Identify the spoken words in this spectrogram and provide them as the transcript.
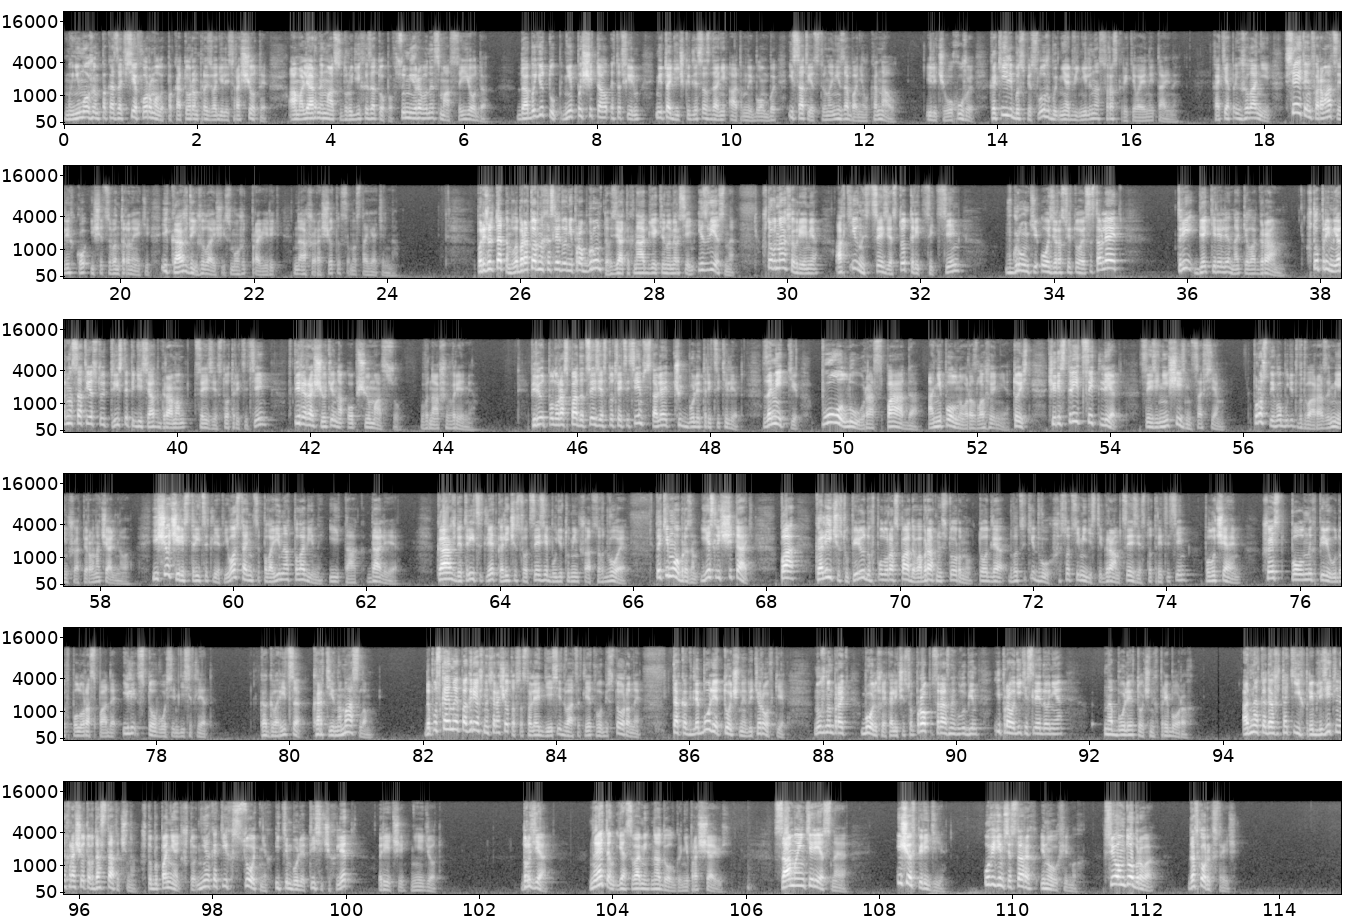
Мы не можем показать все формулы, по которым производились расчеты, а малярной массы других изотопов суммированы с массой йода дабы YouTube не посчитал этот фильм методичкой для создания атомной бомбы и, соответственно, не забанил канал. Или чего хуже, какие-либо спецслужбы не обвинили нас в раскрытии военной тайны. Хотя при желании вся эта информация легко ищется в интернете, и каждый желающий сможет проверить наши расчеты самостоятельно. По результатам лабораторных исследований проб грунта, взятых на объекте номер 7, известно, что в наше время активность цезия-137 в грунте озера Святое составляет 3 беккереля на килограмм, что примерно соответствует 350 граммам цезия-137 в перерасчете на общую массу в наше время. Период полураспада цезия-137 составляет чуть более 30 лет. Заметьте, полураспада, а не полного разложения. То есть через 30 лет цезий не исчезнет совсем. Просто его будет в два раза меньше от первоначального. Еще через 30 лет его останется половина от половины и так далее. Каждые 30 лет количество цезия будет уменьшаться вдвое. Таким образом, если считать по количеству периодов полураспада в обратную сторону, то для 22 670 грамм цезия-137 получаем 6 полных периодов полураспада или 180 лет. Как говорится, картина маслом. Допускаемая погрешность расчетов составляет 10-20 лет в обе стороны, так как для более точной датировки нужно брать большее количество проб с разных глубин и проводить исследования на более точных приборах. Однако даже таких приблизительных расчетов достаточно, чтобы понять, что ни о каких сотнях и тем более тысячах лет речи не идет. Друзья, на этом я с вами надолго не прощаюсь. Самое интересное еще впереди. Увидимся в старых и новых фильмах. Всего вам доброго. До скорых встреч.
